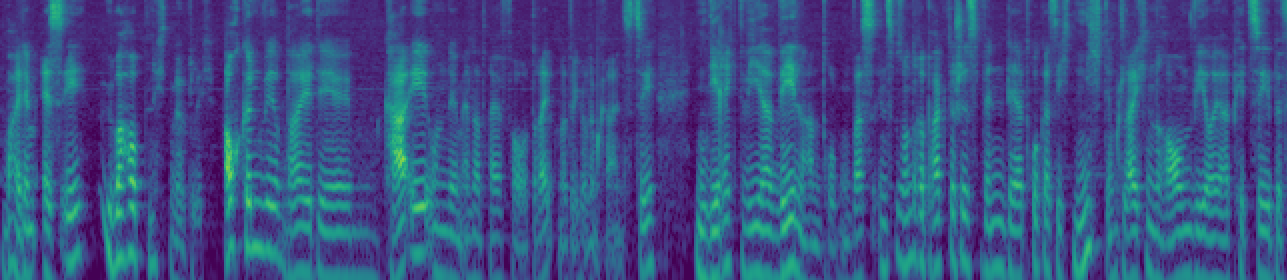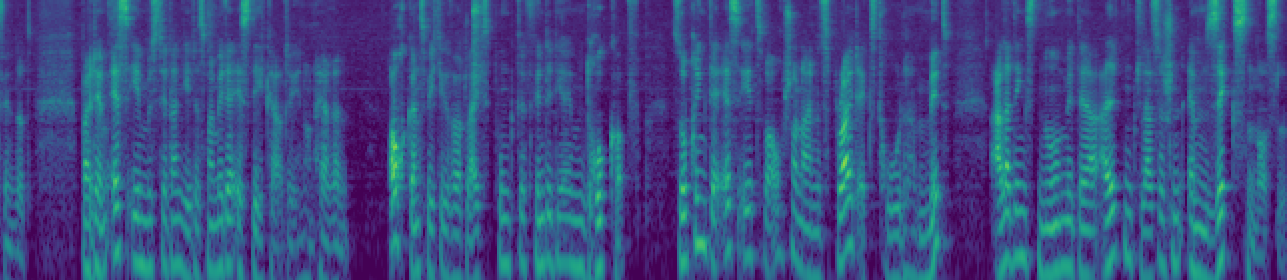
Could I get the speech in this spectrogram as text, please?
Bei dem SE überhaupt nicht möglich. Auch können wir bei dem KE und dem NR3V3, natürlich auch dem K1C, direkt via WLAN drucken, was insbesondere praktisch ist, wenn der Drucker sich nicht im gleichen Raum wie euer PC befindet. Bei dem SE müsst ihr dann jedes Mal mit der SD-Karte hin und her rennen. Auch ganz wichtige Vergleichspunkte findet ihr im Druckkopf. So bringt der SE zwar auch schon einen Sprite-Extruder mit, allerdings nur mit der alten klassischen M6-Nozzle.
